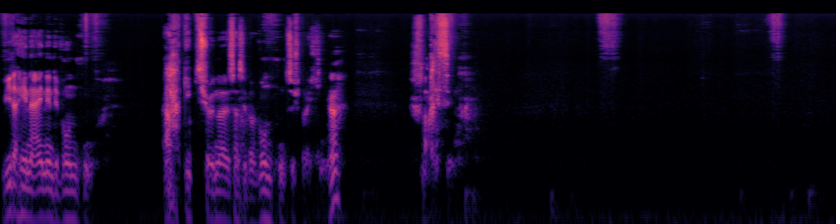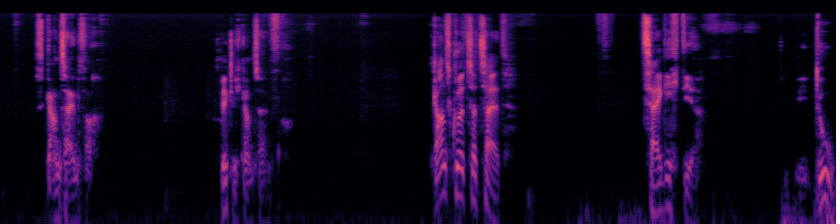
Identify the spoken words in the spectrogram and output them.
wieder hinein in die Wunden. Ach, gibt's Schöneres, als über Wunden zu sprechen. Ja? Schwachsinn. Ganz einfach. Wirklich ganz einfach. Ganz kurzer Zeit. Zeige ich dir, wie du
